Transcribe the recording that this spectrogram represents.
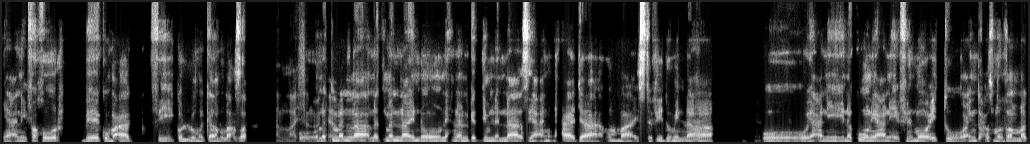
يعني فخور بيك ومعك في كل مكان ولحظة. الله يسلمك ونتمنى نتمنى إنه نحن نقدم للناس يعني حاجة هم يستفيدوا منها. ويعني نكون يعني في الموعد وعند حسن ظنك.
